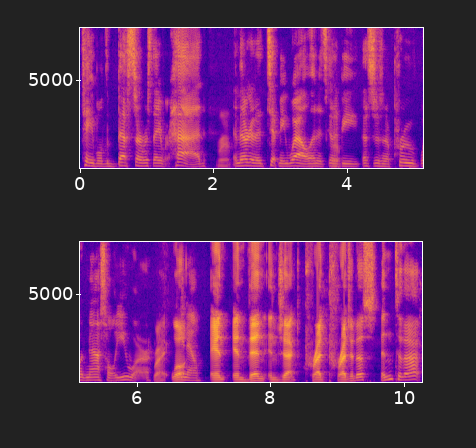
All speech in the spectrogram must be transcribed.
table the best service they ever had right, and they're gonna tip me well and it's gonna Right. be that's just gonna prove what an asshole you were right. Well, you know and and then inject pre- prejudice into that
